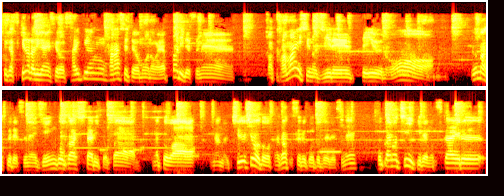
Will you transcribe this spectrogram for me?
てか昨日だけじゃないんですけど、最近話してて思うのが、やっぱりですね、まあ、釜石の事例っていうのを、うまくですね、言語化したりとか、あとは、なんだ、抽象度を高くすることでですね、他の地域でも使える、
